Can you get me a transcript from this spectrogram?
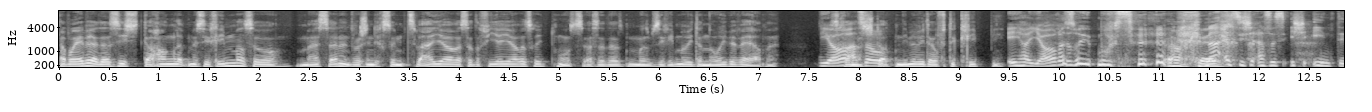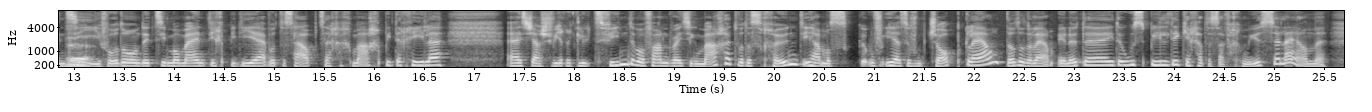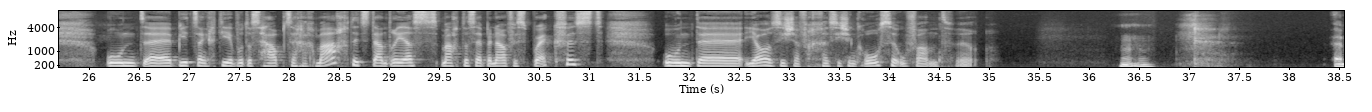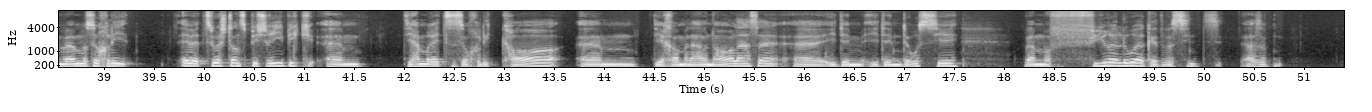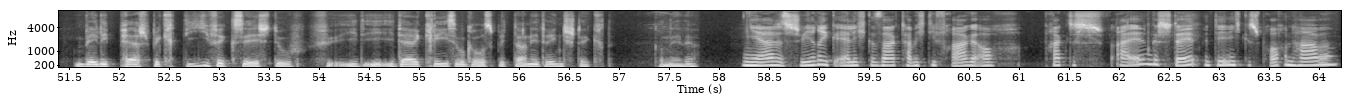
Aber eben, das ist, da hangelt man sich immer so, ich weiß auch nicht, wahrscheinlich so im Zweijahres- oder Vierjahresrhythmus. Also da muss man sich immer wieder neu bewerben. Ja, das kann also, steht immer wieder auf der Kippe. Ich habe Jahresrhythmus. Okay. Nein, es ist, also es ist intensiv, ja. oder? Und jetzt im Moment, ich bin die, die das hauptsächlich macht bei den Kirchen. Äh, es ist auch schwierig, Leute zu finden, die Fundraising machen, die das können. Ich habe es auf, ich habe es auf dem Job gelernt, oder? Da lernt man nicht äh, in der Ausbildung. Ich habe das einfach müssen lernen. Und äh, bin jetzt eigentlich die, die das hauptsächlich macht. Jetzt Andreas macht das eben auch fürs Breakfast. Und äh, ja, es ist einfach, es ist ein großer Aufwand. Ja. Mhm ähm, wenn man so ein bisschen, eben Zustandsbeschreibung, ähm, die haben wir jetzt so ein bisschen gehabt, ähm, die kann man auch nachlesen äh, in, dem, in dem Dossier. Wenn wir führen schauen, was sind, also welche Perspektiven siehst du in, in, in dieser Krise, wo Großbritannien drinsteckt, Cornelia? Ja, das ist schwierig. Ehrlich gesagt habe ich die Frage auch praktisch allen gestellt, mit denen ich gesprochen habe.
